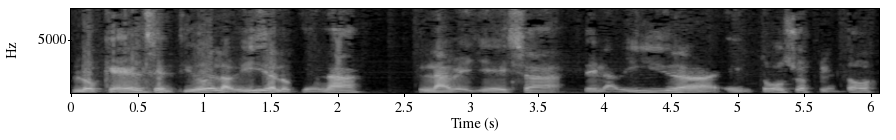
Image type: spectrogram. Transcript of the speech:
lo que es el sentido de la vida, lo que es la, la belleza de la vida en todo su esplendor.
